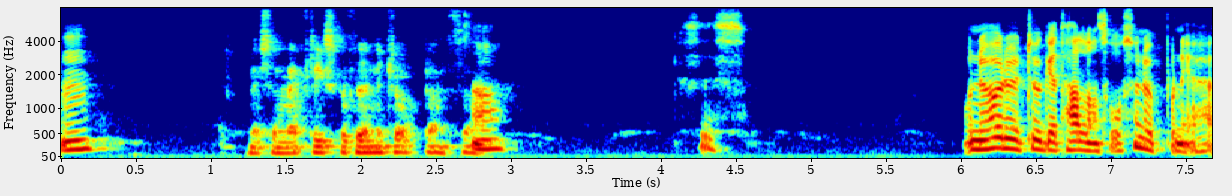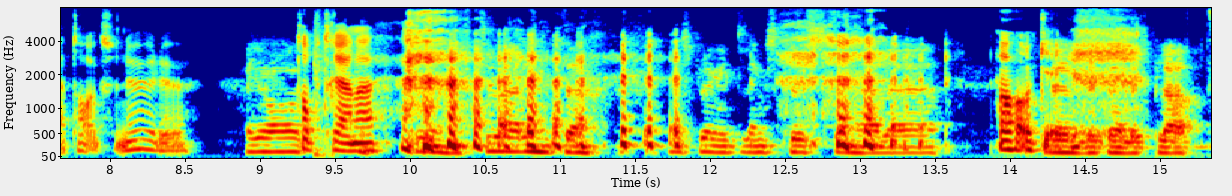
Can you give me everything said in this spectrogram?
Mm. om jag känner mig frisk och fin i kroppen. Så. Ja, precis. Och nu har du tuggat Hallandsåsen upp och ner här ett tag, så nu är du Jag topptränad. tyvärr inte. Jag har sprungit längs kusten här. Ja, okej. Väldigt, väldigt platt.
